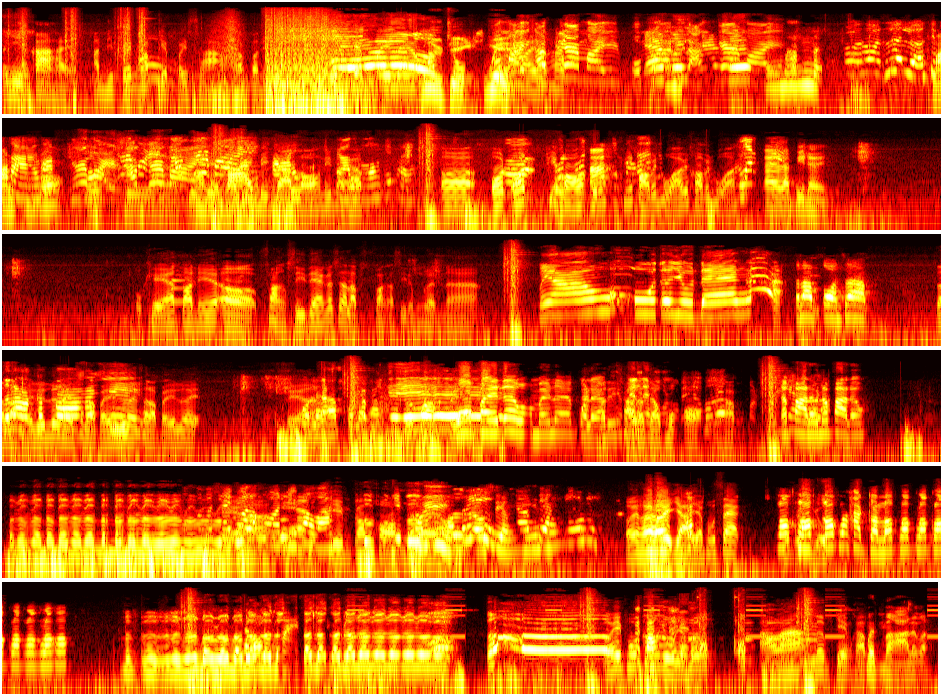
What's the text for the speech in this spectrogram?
เมื่อกี้ฆ่าใครอันดีเฟนส์ครับเก็บไปสามครับตอนนี้เก็บไปแล้ว Blue team ให win. ม่ครับแก้ใหม่ผมมาทีหลังแก้ใหม่มันอะมันแก้ใหม่ครับแก้ใหม่ซ้ายมีการร้องนิดหน่อยครับเอ่อโอ๊ตโอ๊ตพี่ขอพี่ขอเป็นหัวพี่ขอเป็นหัวได้ละพี่ได้โอเคฮะตอนนี้เอ่อฝั่งสีแดงก็สลับฝั่งกับสีน้ำเงินนะฮะไม่เอากูจะอยู่แดงอะสลับก่อนสลับ สลับไปเรื่อยๆสลับไปเรื่อยๆสลับไปเรื่อยๆโอเกดเลยครับกดเลยครับวามอลไปเรื่อยวอลไปเรื่อยกดแล้ววันที่สามเราจะเอาพกออกนะครับน้ำป่าเร็วน้ำป่าเร็วทีมก็พร้อมเสียงนี้เฮ้ยเฮ้ยเฮ้ยอย่าอย่าพูดแทรกล็อกล็อกล็อกรหัสก่อนล็อกล็อกล็อกล็อกล็อกล็อกล็อกเฮ้ยพูดคล้องอยู่อย่าเพิ่งเอาละเริ่มเกมครับเหมือนหมาเลยวะ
